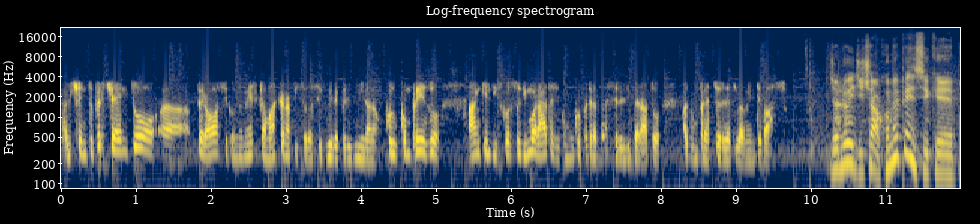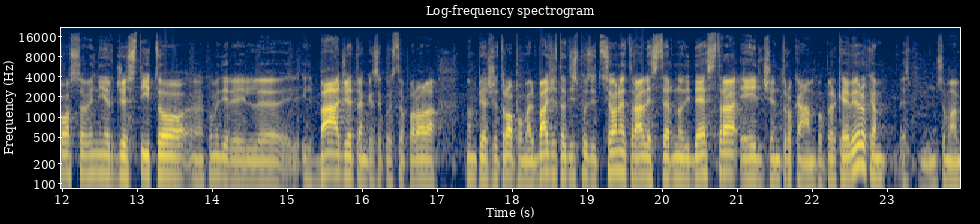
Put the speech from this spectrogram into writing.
al 100%, eh, però secondo me Scamacca è una pista da seguire per il Milano, compreso anche il discorso di Morata che comunque potrebbe essere liberato ad un prezzo relativamente basso. Gianluigi, ciao, come pensi che possa venire gestito eh, dire, il, il budget, anche se questa parola non piace troppo, ma il budget a disposizione tra l'esterno di destra e il centrocampo, perché è vero che insomma,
